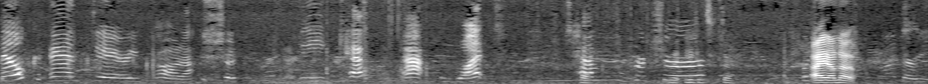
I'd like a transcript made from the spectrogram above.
Milk and dairy products should be kept at what temperature? You can sit there. I don't know. 38.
